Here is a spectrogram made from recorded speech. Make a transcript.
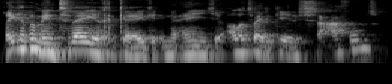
Ik heb hem in tweeën gekeken, in mijn eentje. Alle tweede keer s'avonds.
